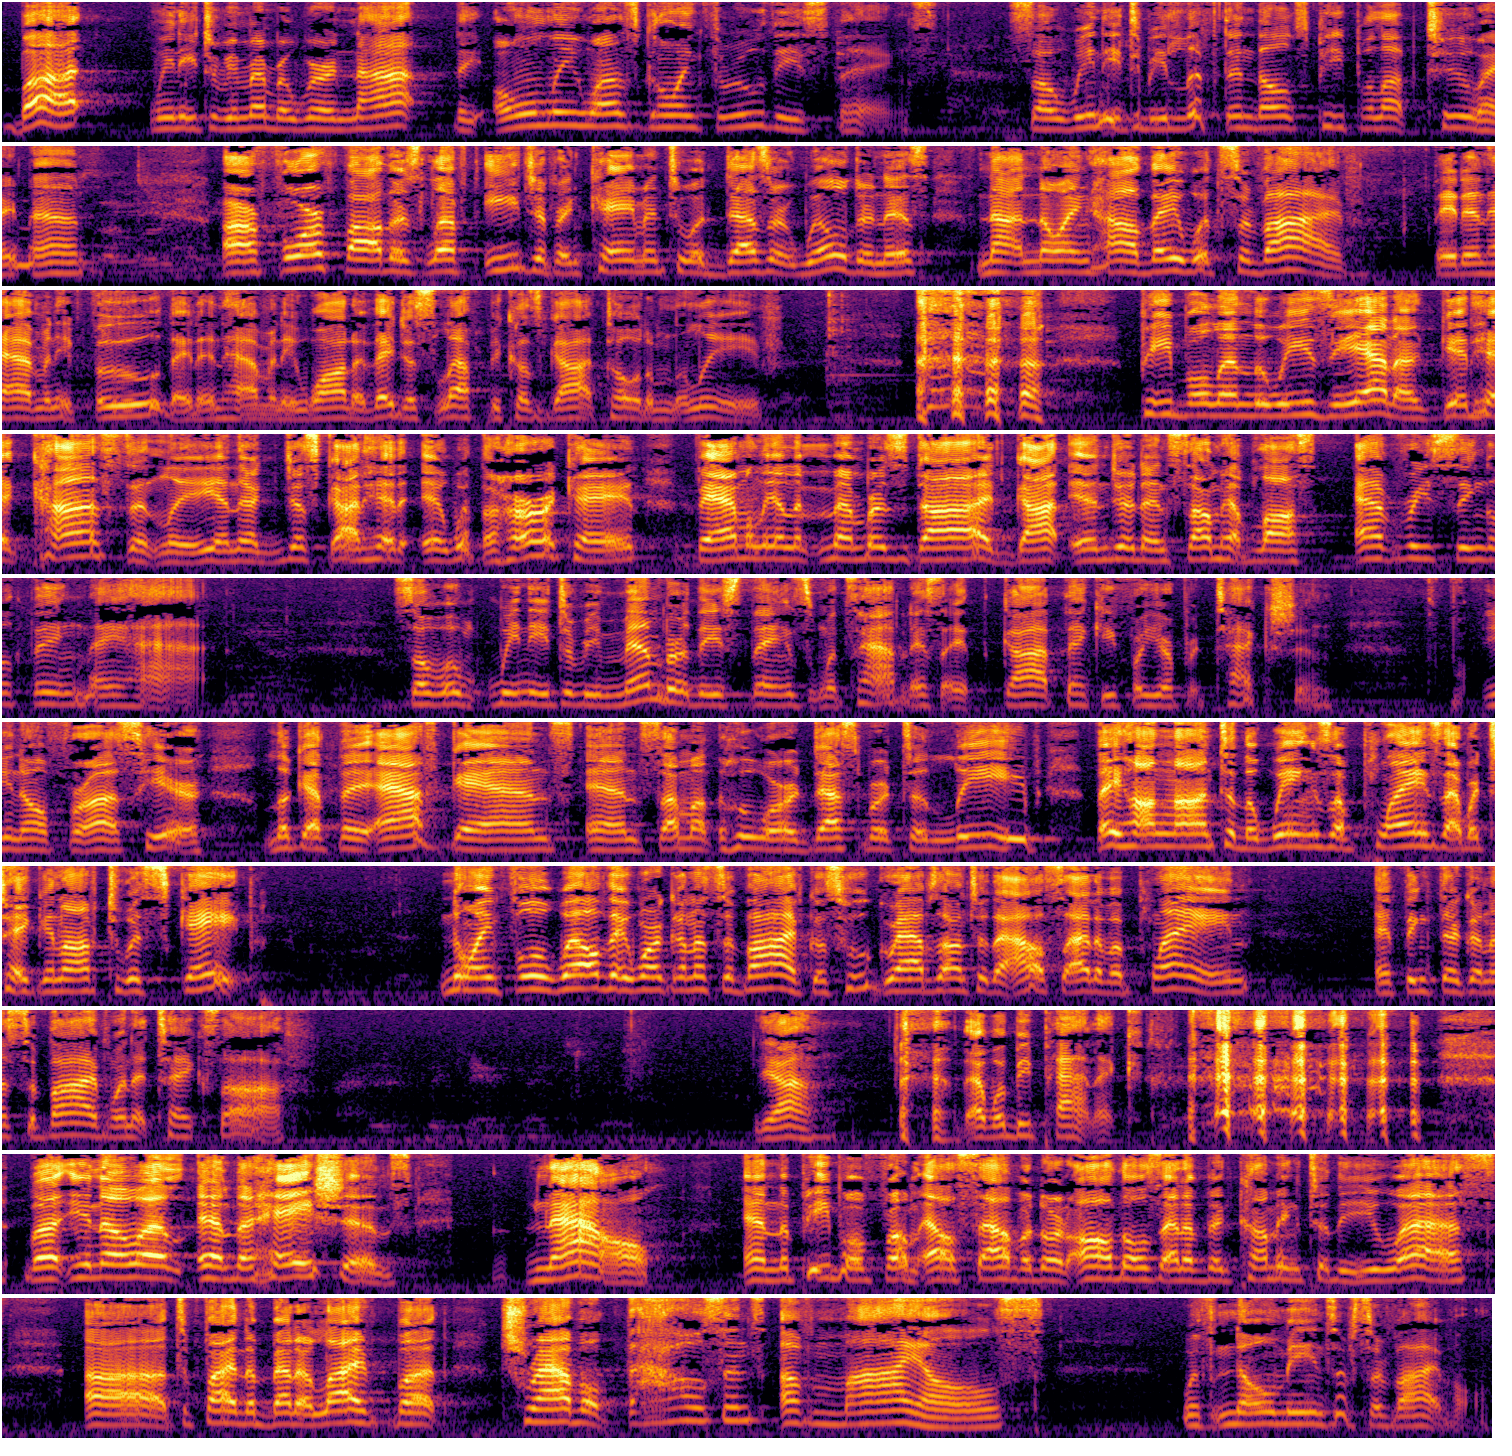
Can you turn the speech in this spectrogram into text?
but we need to remember we're not the only ones going through these things. So we need to be lifting those people up too, amen. Our forefathers left Egypt and came into a desert wilderness not knowing how they would survive. They didn't have any food, they didn't have any water. They just left because God told them to leave. People in Louisiana get hit constantly, and they just got hit with a hurricane. Family members died, got injured, and some have lost every single thing they had. So we need to remember these things, what's happening, say, God, thank you for your protection you know, for us here. Look at the Afghans and some of who were desperate to leave. They hung on to the wings of planes that were taking off to escape, knowing full well they weren't going to survive. Because who grabs onto the outside of a plane and think they're going to survive when it takes off? Yeah, that would be panic. but you know what? And the Haitians now and the people from El Salvador and all those that have been coming to the U.S. Uh, to find a better life, but traveled thousands of miles with no means of survival.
